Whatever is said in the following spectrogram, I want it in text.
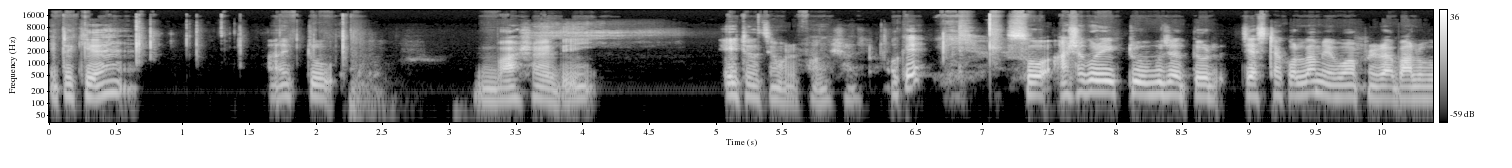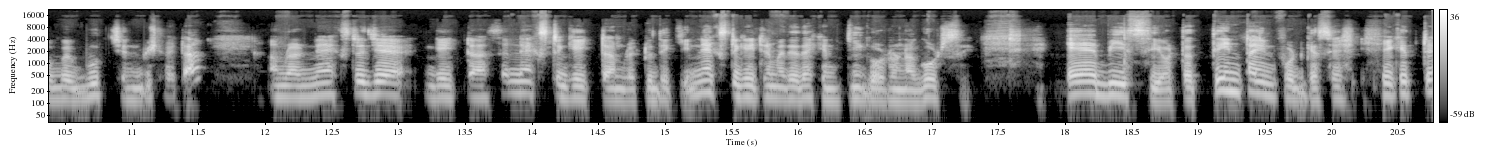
এটাকে আরেকটু বাসায় দিই। এটা হচ্ছে আমার ফাংশন ওকে সো আশা করি একটু বোঝাতে চেষ্টা করলাম এবং আপনারা ভালোভাবে বুঝছেন বিষয়টা। আমরা নেক্সট যে গেটটা আছে নেক্সট গেটটা আমরা একটু দেখি। নেক্সট গেটের মধ্যে দেখেন কি ঘটনা ঘটছে। এ বি সি অর্থাৎ তিনটা ইনপুট গেছে। সেক্ষেত্রে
